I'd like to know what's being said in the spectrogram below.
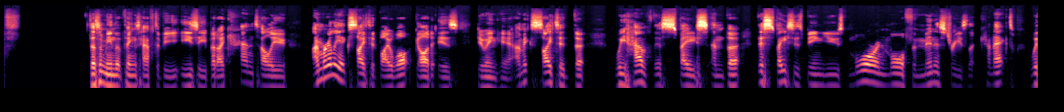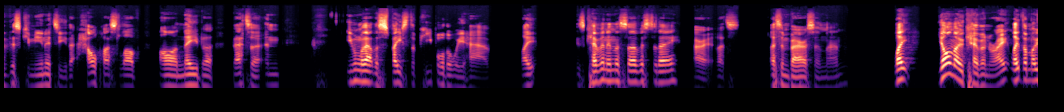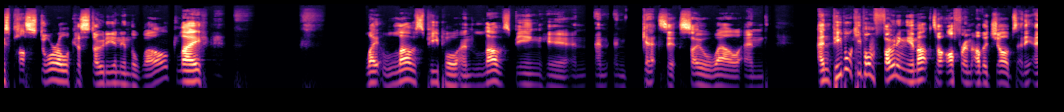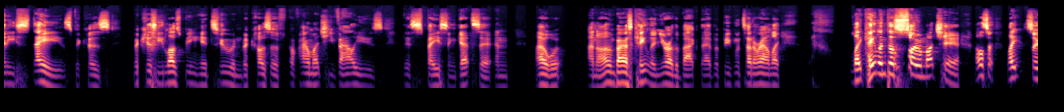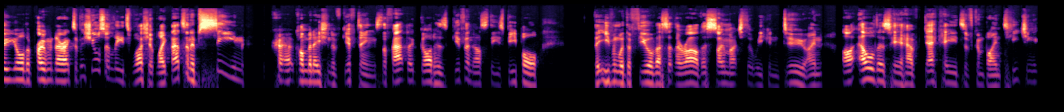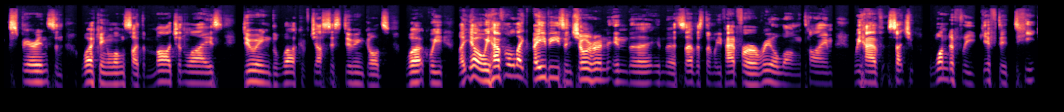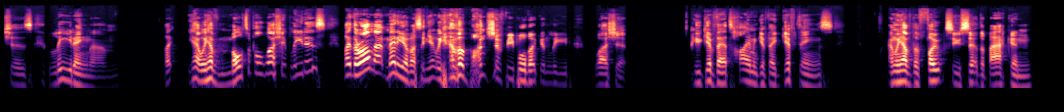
Doesn't mean that things have to be easy, but I can tell you I'm really excited by what God is doing here. I'm excited that we have this space and that this space is being used more and more for ministries that connect with this community, that help us love our neighbor better. And even without the space, the people that we have, like, is Kevin in the service today? All right, let's let's embarrass him, man. Like, y'all know Kevin, right? Like the most pastoral custodian in the world. Like, like loves people and loves being here and and and gets it so well and and people keep on phoning him up to offer him other jobs and he, and he stays because because he loves being here too and because of, of how much he values this space and gets it and oh, I, I know I'm embarrassed Caitlin you're at the back there but people turn around like like Caitlin does so much here. Also, like, so you're the program director, but she also leads worship. Like, that's an obscene combination of giftings. The fact that God has given us these people, that even with the few of us that there are, there's so much that we can do. And our elders here have decades of combined teaching experience and working alongside the marginalized, doing the work of justice, doing God's work. We like yo, we have more like babies and children in the in the service than we've had for a real long time. We have such wonderfully gifted teachers leading them. Like yeah, we have multiple worship leaders. Like there aren't that many of us, and yet we have a bunch of people that can lead worship, who give their time and give their giftings. And we have the folks who sit at the back and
